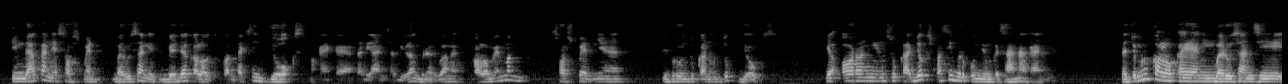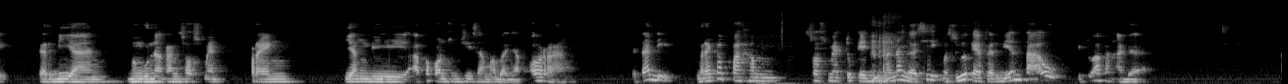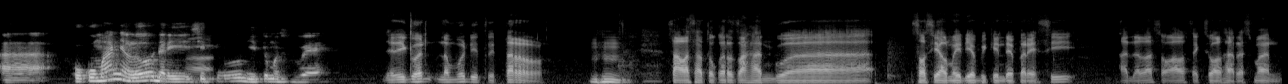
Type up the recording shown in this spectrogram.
tindakan ya sosmed barusan gitu beda kalau konteksnya jokes makanya kayak tadi Anca bilang benar banget kalau memang sosmednya diperuntukkan untuk jokes ya orang yang suka jokes pasti berkunjung ke sana kan nah cuman kalau kayak yang barusan si Ferdian menggunakan sosmed prank yang di apa konsumsi sama banyak orang ya tadi mereka paham sosmed tuh kayak gimana nggak sih maksud gue kayak Ferdian tahu itu akan ada uh, hukumannya loh dari Ah. situ gitu maksud gue. jadi gua nemu di Twitter Mhm. salah satu keresahan gua sosial media bikin depresi adalah soal sexual harassment.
